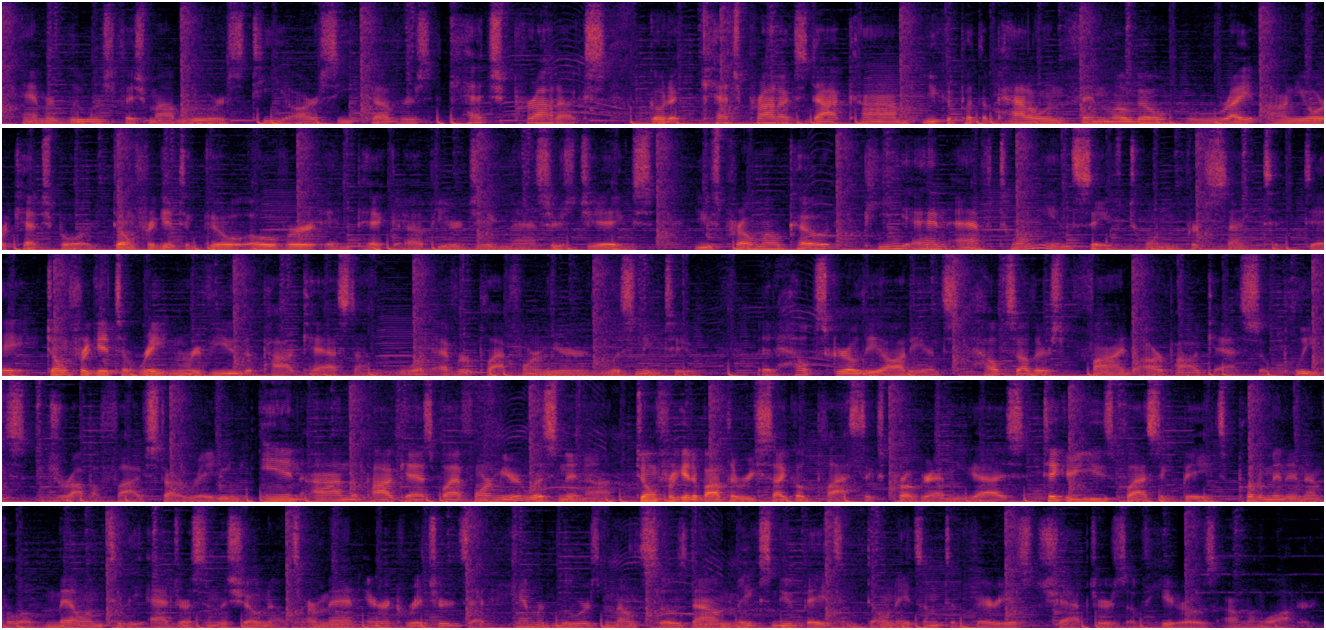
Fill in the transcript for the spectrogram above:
Hammered Lures, Fish Mob Lures, TRC Covers, Catch Products. Go to catchproducts.com. You can put the paddle and fin logo right on your catch board. Don't forget to go over and pick up your Jig Masters jigs. Use promo code PNF20 and save 20% today. Don't forget to rate and review the podcast on whatever platform you're listening to. It helps grow the audience, helps others find our podcast. So please drop a five star rating in on the podcast platform you're listening on. Don't forget about the recycled plastics program, you guys. Take your used plastic baits, put them in an envelope, mail them to the address in the show notes. Our man Eric Richards at Hammered Lures melts those down, makes new baits, and donates them to various chapters of Heroes on the Water.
